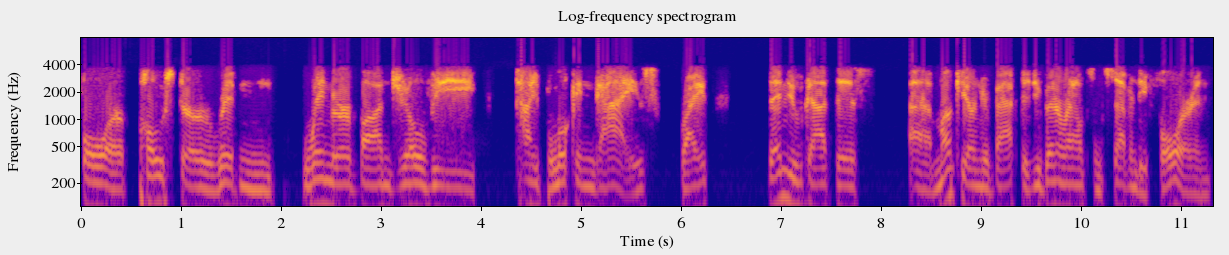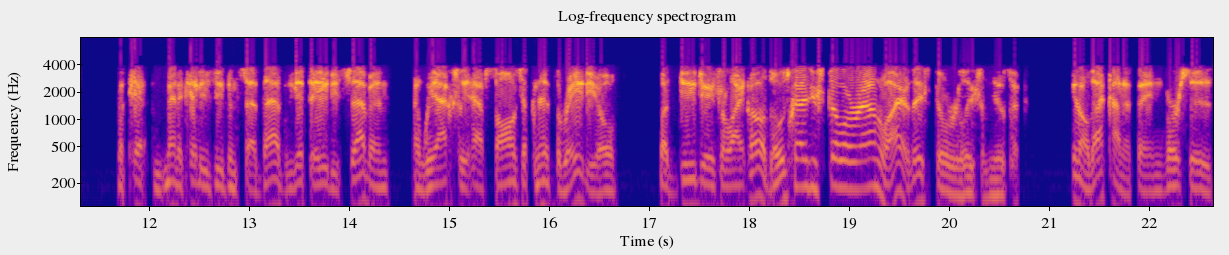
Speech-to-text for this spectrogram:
four poster ridden winger Bon Jovi type looking guys, right? Then you've got this uh, monkey on your back that you've been around since '74, and Meniketti's even said that we get to '87 and we actually have songs that can hit the radio, but DJs are like, "Oh, those guys are still around. Why are they still releasing music?" You know that kind of thing. Versus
